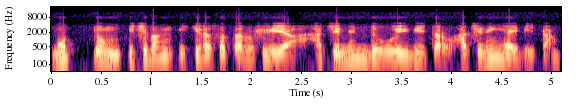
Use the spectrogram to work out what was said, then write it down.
もっとん一番生きらさたる日や8人でウイビーたる8人やいびいたん。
